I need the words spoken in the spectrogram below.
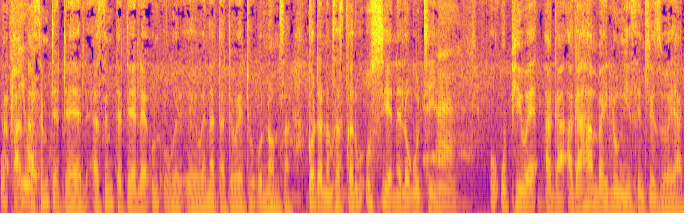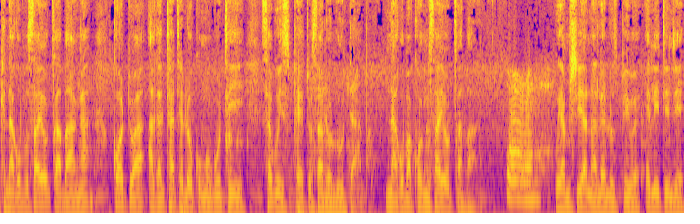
uphiwe. asimdedele asimdedele eh, wena dadewethu unomsa. Kodwa nomsa sicela ushiye nelokuthi Ah. U- uphiwe aka- akahamba ilungisa inhliziyo yakhe nakuba usayocabanga kodwa akakuthathe lokhu ngokuthi sekuyisiphetho salolu daba nakuba khona usayocabanga Mm. uyamshiya nalelo siphiwe elithi nje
